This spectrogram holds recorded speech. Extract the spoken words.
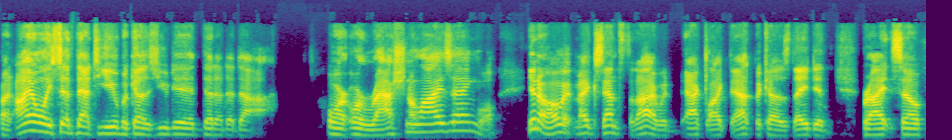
Right i only said that to you because you did da da da da. Or or rationalizing. Well you know it makes sense that i would act like that because they did right? So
